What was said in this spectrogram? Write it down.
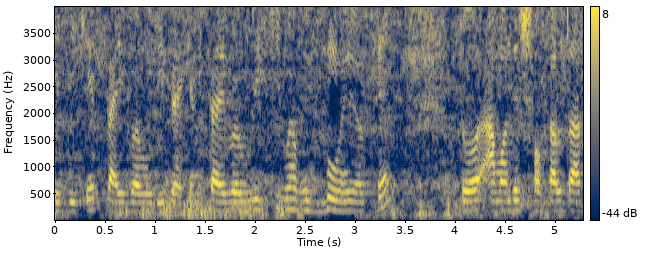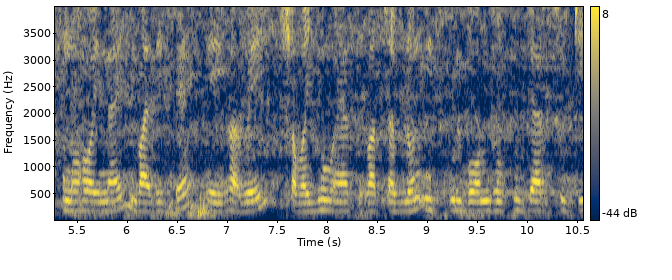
এদিকে তাইবা বুড়ি দেখেন, তাইবা বুড়ি কীভাবে ঘুমিয়ে আছে। তো আমাদের সকালটা এখনও হয় নাই বাড়িতে, এইভাবেই সবাই ঘুমায় আছে বাচ্চাগুলো। স্কুল বন্ধ, পূজার ছুটি।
